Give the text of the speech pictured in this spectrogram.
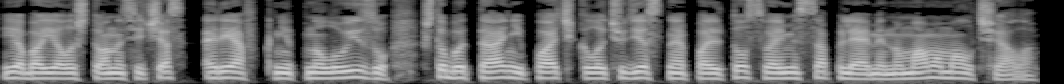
Я боялась, что она сейчас рявкнет на Луизу, чтобы та не пачкала чудесное пальто своими соплями, но мама молчала.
